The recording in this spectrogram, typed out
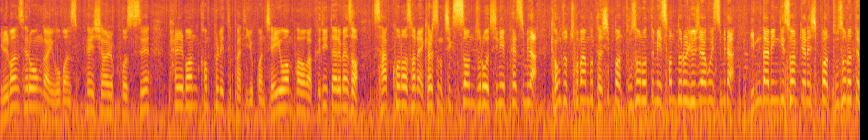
1번 새로운 가이, 5번 스페셜 포스, 8번 컴플리트 파티, 6번 J1 파워가 그 뒤 따르면서 4코너 선에 결승 직선주로 진입했습니다. 경주 초반부터 10번 두손호 뜸이 선두를 유지하고 있습니다. 임다빈 기수와 함께하는 10번 두손호 뜸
